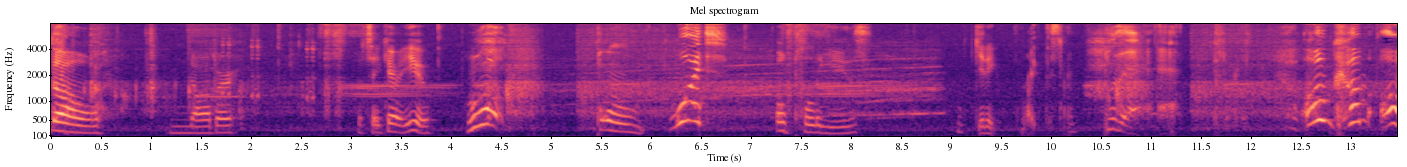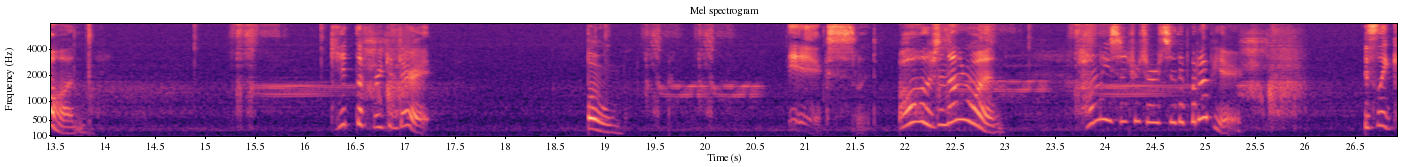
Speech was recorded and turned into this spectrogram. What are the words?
Oh, knobber. Let's take care of you. Whoa! Boom! What? Oh please! Get it right this time. Oh come on! Get the freaking dirt. Boom! Excellent. Oh, there's another one! How many sentry turrets did they put up here? It's like,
